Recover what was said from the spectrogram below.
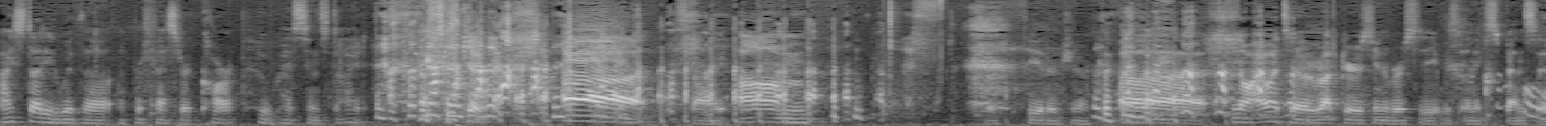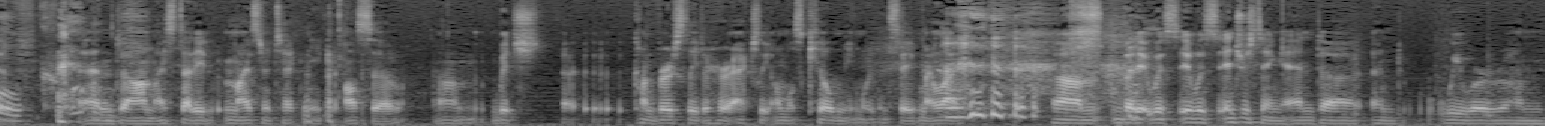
I studied with a, a professor, Karp, who has since died. Uh, sorry. Um, theater joke. Uh, no, I went to Rutgers University. It was inexpensive, Oh, cool. and um, I studied Meisner technique also, um, which. Uh, conversely to her, actually almost killed me more than saved my life. um, but it was it was interesting, and uh, and we were um,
